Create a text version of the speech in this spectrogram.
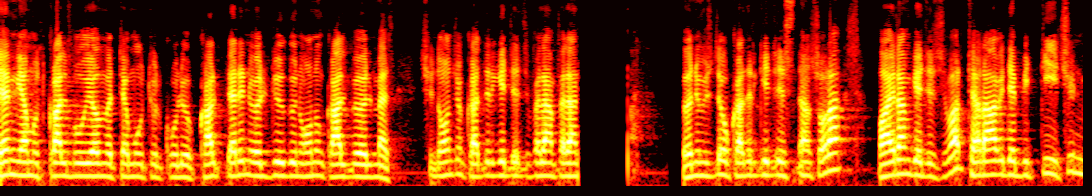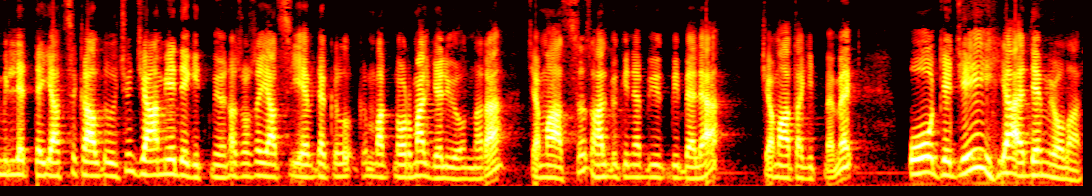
Lem yamut kalbu yevme temutul kulub. Kalplerin öldüğü gün onun kalbi ölmez. Şimdi onun için Kadir gecesi falan falan önümüzde o Kadir gecesinden sonra bayram gecesi var. Teravih de bittiği için millet de yatsı kaldığı için camiye de gitmiyor. Nasıl olsa yatsıyı evde kıl, kılmak normal geliyor onlara. Cemaatsız. Halbuki ne büyük bir bela. Cemaata gitmemek. O geceyi ihya edemiyorlar.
